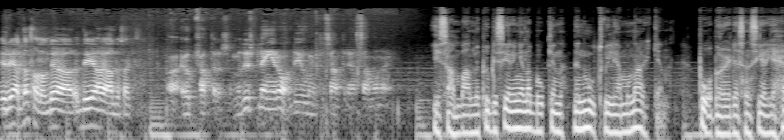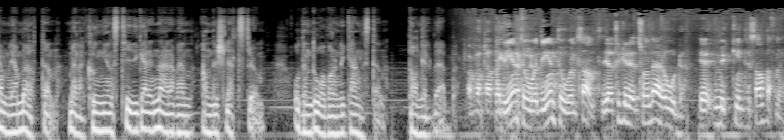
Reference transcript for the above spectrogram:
Räddat honom, det har, jag, det har jag aldrig sagt. Ja, jag uppfattar det så. Men det spelar ingen roll. Det är ointressant i det här sammanhanget. I samband med publiceringen av boken Den motvilliga monarken påbörjades en serie hemliga möten mellan kungens tidigare nära vän Anders Lettström och den dåvarande gangsten Daniel Webb. Det är inte, det är inte ointressant. Jag tycker att sådana där ord är mycket intressanta för mig.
